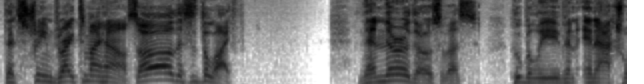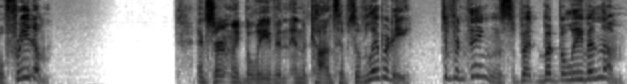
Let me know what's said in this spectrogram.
that's streamed right to my house. Oh, this is the life. Then there are those of us who believe in, in actual freedom and certainly believe in, in the concepts of liberty. Different things, but, but believe in them.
